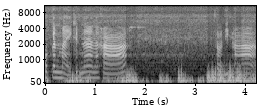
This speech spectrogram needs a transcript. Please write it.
พบกันใหม่คลิปหน้านะคะ สวัสดีค่ะ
